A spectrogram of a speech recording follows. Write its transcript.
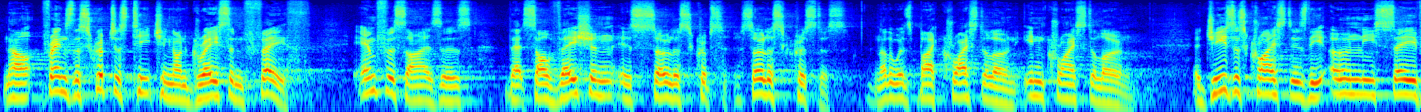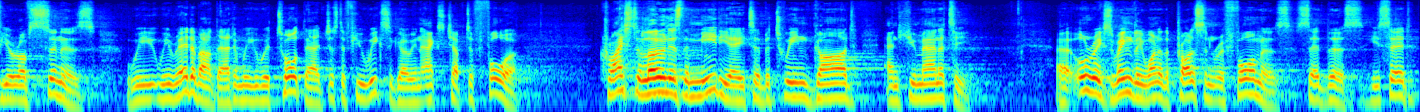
Now, friends, the scripture's teaching on grace and faith emphasizes that salvation is solus, solus Christus. In other words, by Christ alone, in Christ alone. Jesus Christ is the only Savior of sinners we, we read about that and we were taught that just a few weeks ago in Acts chapter 4. Christ alone is the mediator between God and humanity. Uh, Ulrich Zwingli, one of the Protestant reformers, said this. He said,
